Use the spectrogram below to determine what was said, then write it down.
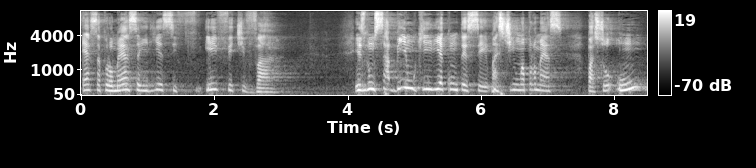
essa promessa iria se efetivar. Eles não sabiam o que iria acontecer, mas tinha uma promessa. Passou um,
